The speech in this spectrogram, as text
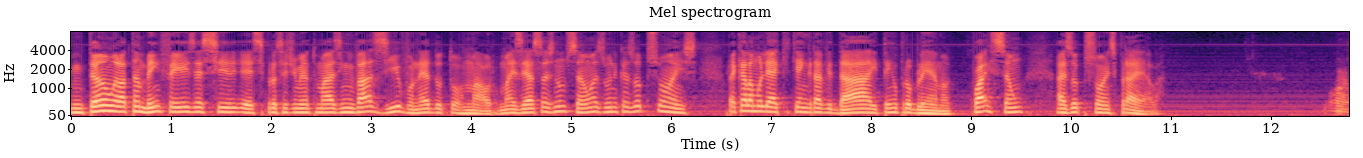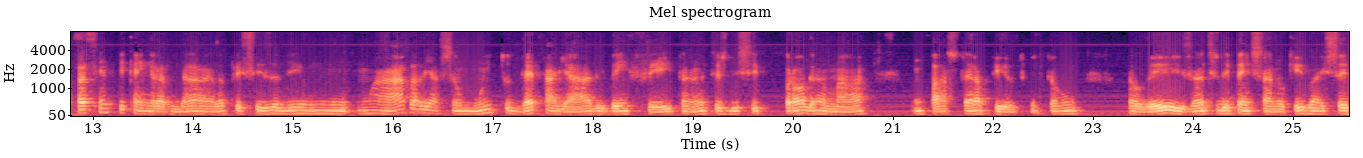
Então, ela também fez esse, esse procedimento mais invasivo, né, doutor Mauro? Mas essas não são as únicas opções. Para aquela mulher que quer engravidar e tem o problema, quais são as opções para ela? Bom, a paciente que quer engravidar, ela precisa de um, uma avaliação muito detalhada e bem feita antes de se programar um passo terapêutico. Então, talvez, antes de pensar no que vai ser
